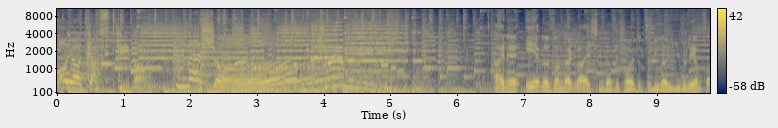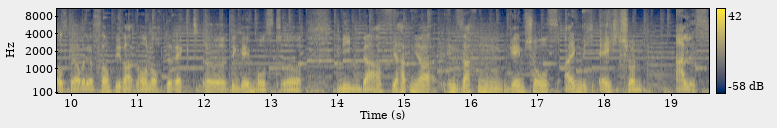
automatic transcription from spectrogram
euer Gastgeber, Mashup Germany. Eine Ehre sondergleichen, dass ich heute zu dieser Jubiläumsausgabe der Soundpiraten auch noch direkt äh, den Game Host äh, mimen darf. Wir hatten ja in Sachen Game Shows eigentlich echt schon alles.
